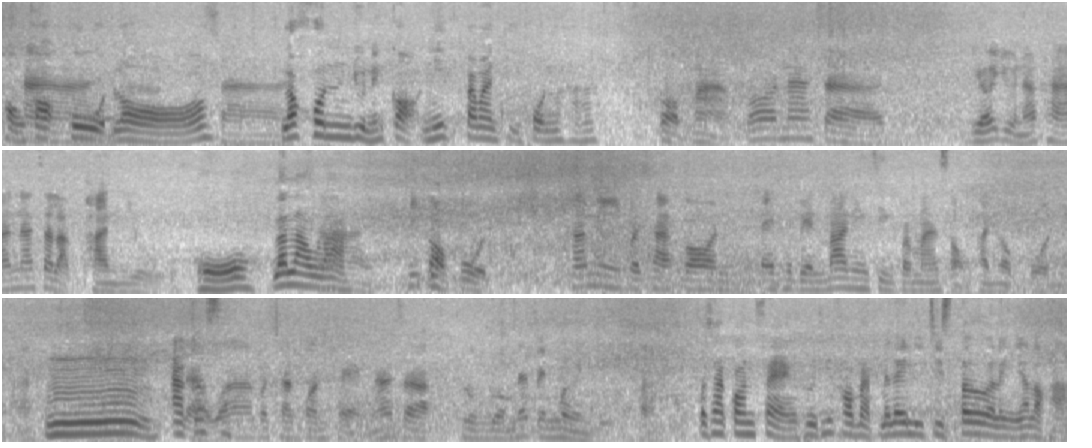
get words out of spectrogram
ของเกาะกูดเหรอ ใช่แล้วคนอยู่ในเกาะนี้ประมาณกี่คนนะคะ เกาะหมากก็น่าจะเยอะอยู่นะคะ น่าจะหลักพันอยู่โห แล้วเราล่ะ ใช่ที่เกาะกูด ถ้ามีประชากรในทะเบียนบ้านจริง ๆ ประมาณ 2,000กว่าคนนะคะอืมอะก็แต่ว่าประชากรแฝงน่าจะรวมๆได้เป็นหมื่นอยู่ค่ะประชากรแฝงคือที่เขาแบบไม่ได้รีจิสเตอร์อะไรเงี้ยเหรอคะ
